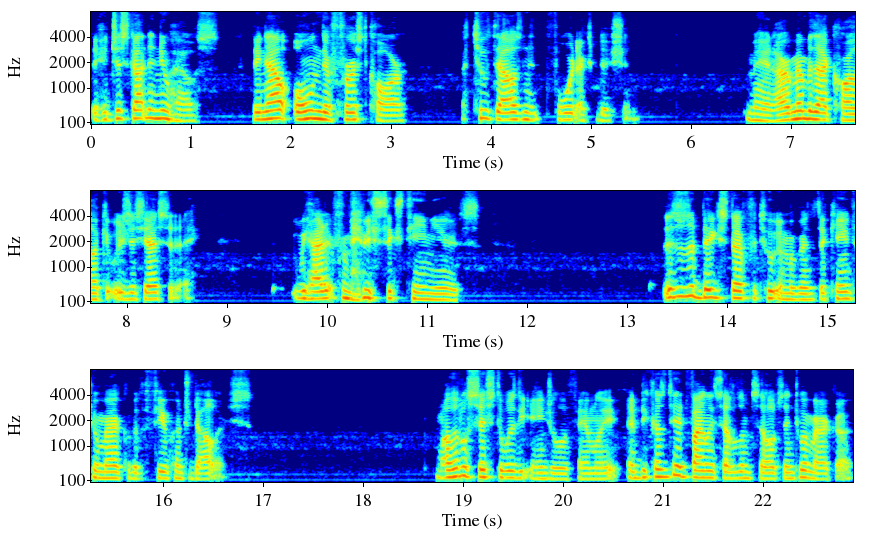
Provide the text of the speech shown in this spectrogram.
They had just gotten a new house. They now owned their first car, a 2000 Ford Expedition. Man, I remember that car like it was just yesterday. We had it for maybe 16 years. This was a big step for two immigrants that came to America with a few hundred dollars. My little sister was the angel of the family, and because they had finally settled themselves into America,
